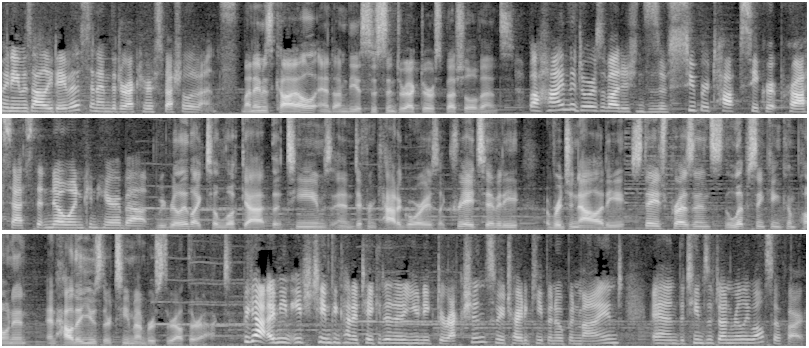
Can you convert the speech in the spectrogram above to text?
My name is Ali Davis, and I'm the Director of Special Events. My name is Kyle, and I'm the Assistant Director of Special Events. Behind the doors of auditions is a super top secret process that no one can hear about. We really like to look at the teams and different categories like creativity, originality, stage presence, the lip syncing component, and how they use their team members throughout their act. But yeah, I mean, each team can kind of take it in a unique direction, so we try to keep an open mind, and the teams have done really well so far.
